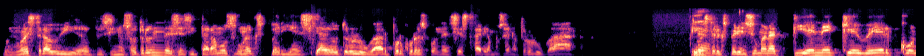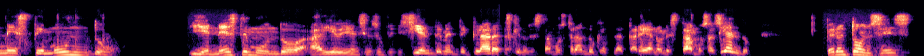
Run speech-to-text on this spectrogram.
con nuestra vida. Pues si nosotros necesitáramos una experiencia de otro lugar, por correspondencia estaríamos en otro lugar. Nuestra experiencia humana tiene que ver con este mundo. Y en este mundo hay evidencias suficientemente claras que nos está mostrando que la tarea no la estamos haciendo. Pero entonces,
